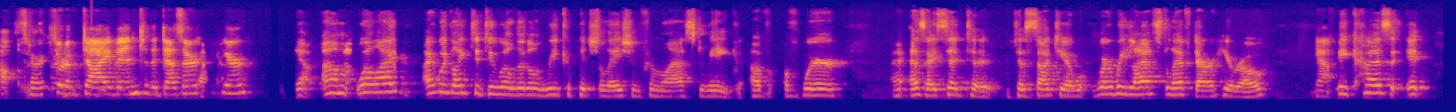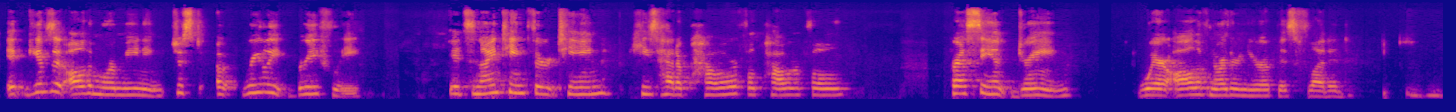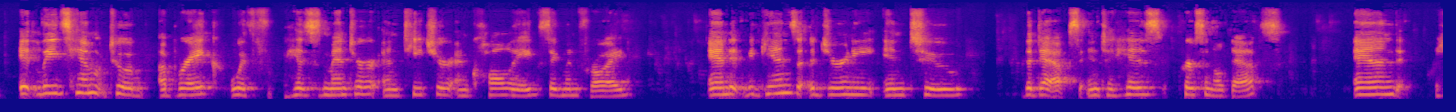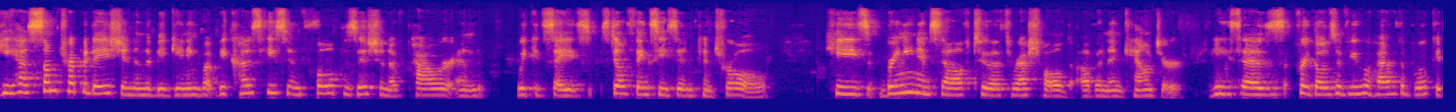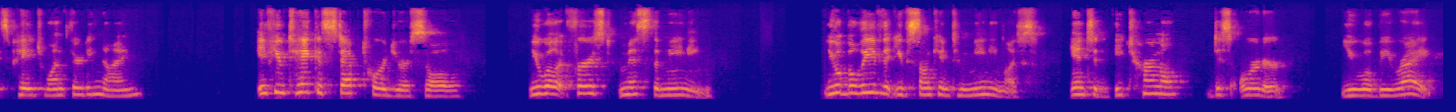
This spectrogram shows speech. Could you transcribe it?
uh, sort of dive into the desert here yeah. Um, well, I, I would like to do a little recapitulation from last week of, of where, as I said to, to Satya, where we last left our hero. Yeah. Because it, it gives it all the more meaning. Just uh, really briefly, it's 1913. He's had a powerful, powerful, prescient dream where all of Northern Europe is flooded. It leads him to a, a, break with his mentor and teacher and colleague, Sigmund Freud. And it begins a journey into the depths, into his personal depths. And he has some trepidation in the beginning, but because he's in full position of power and we could say still thinks he's in control, he's bringing himself to a threshold of an encounter he says, for those of you who have the book, it's page 139. If you take a step toward your soul, you will at first miss the meaning. You'll believe that you've sunk into meaningless, into eternal disorder. You will be right.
